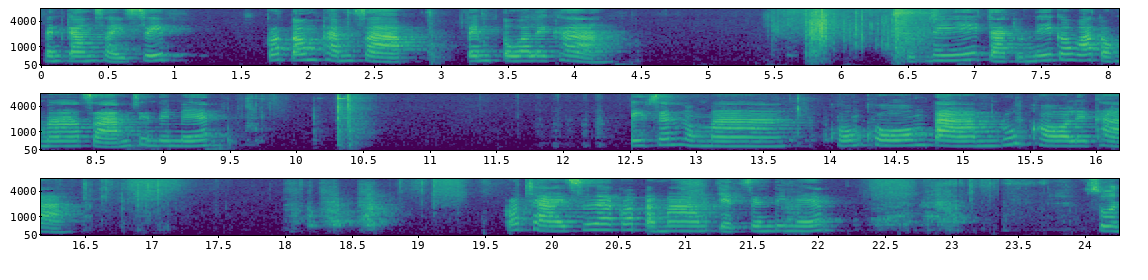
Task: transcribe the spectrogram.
เป็นการใส่ซิปก็ต้องทำสาบ เต็มตัวเลยค่ะ จุดนี้จากจุดนี้ก็วัดออกมา3เซนติเมตรตีเส้นลงมาโค้งๆตามรูปคอเลยค่ะ ก็ชายเสื้อก็ประมาณ7เซนติเมตร ส่วน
